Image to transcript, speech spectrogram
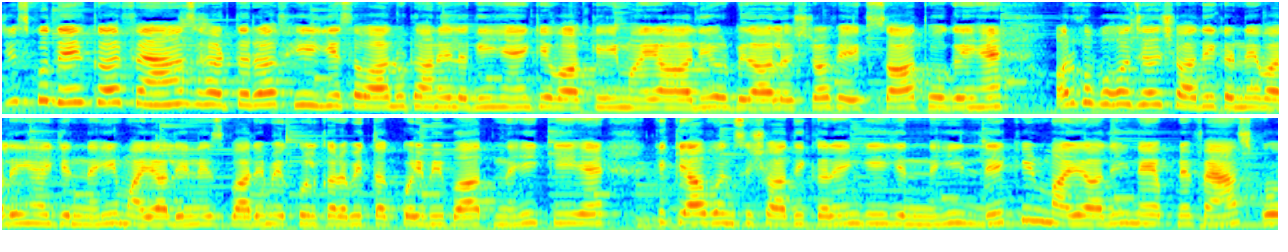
जिसको देखकर फैंस हर तरफ़ ही ये सवाल उठाने लगे हैं कि वाकई माया अली और बिलाल अशरफ एक साथ हो गए हैं और वो बहुत जल्द शादी करने वाले हैं। ये नहीं मायाली ने इस बारे में खुलकर अभी तक कोई भी बात नहीं की है कि क्या वो इनसे शादी करेंगी या नहीं। लेकिन माया अली ने अपने फैंस को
